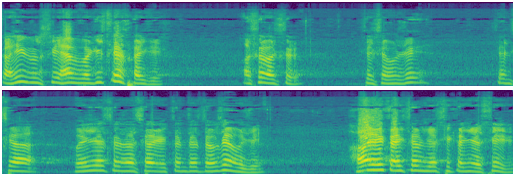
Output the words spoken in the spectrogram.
काही गोष्टी ह्या बघितल्याच पाहिजेत असं वाटतं. त्याच्यामध्ये त्यांच्या पर्यटनाच्या एकंदर दौऱ्यामध्ये म्हणजे हा एक आयटम या ठिकाणी असेल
